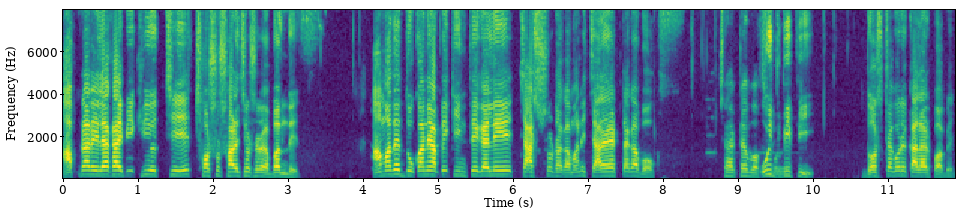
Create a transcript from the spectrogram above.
আপনার এলাকায় বিক্রি হচ্ছে ছশো সাড়ে ছশো টাকা বন্দেজ আমাদের দোকানে আপনি কিনতে গেলে চারশো টাকা মানে চার হাজার টাকা বক্স চারটা বক্স উইথ বিপি দশটা করে কালার পাবেন।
